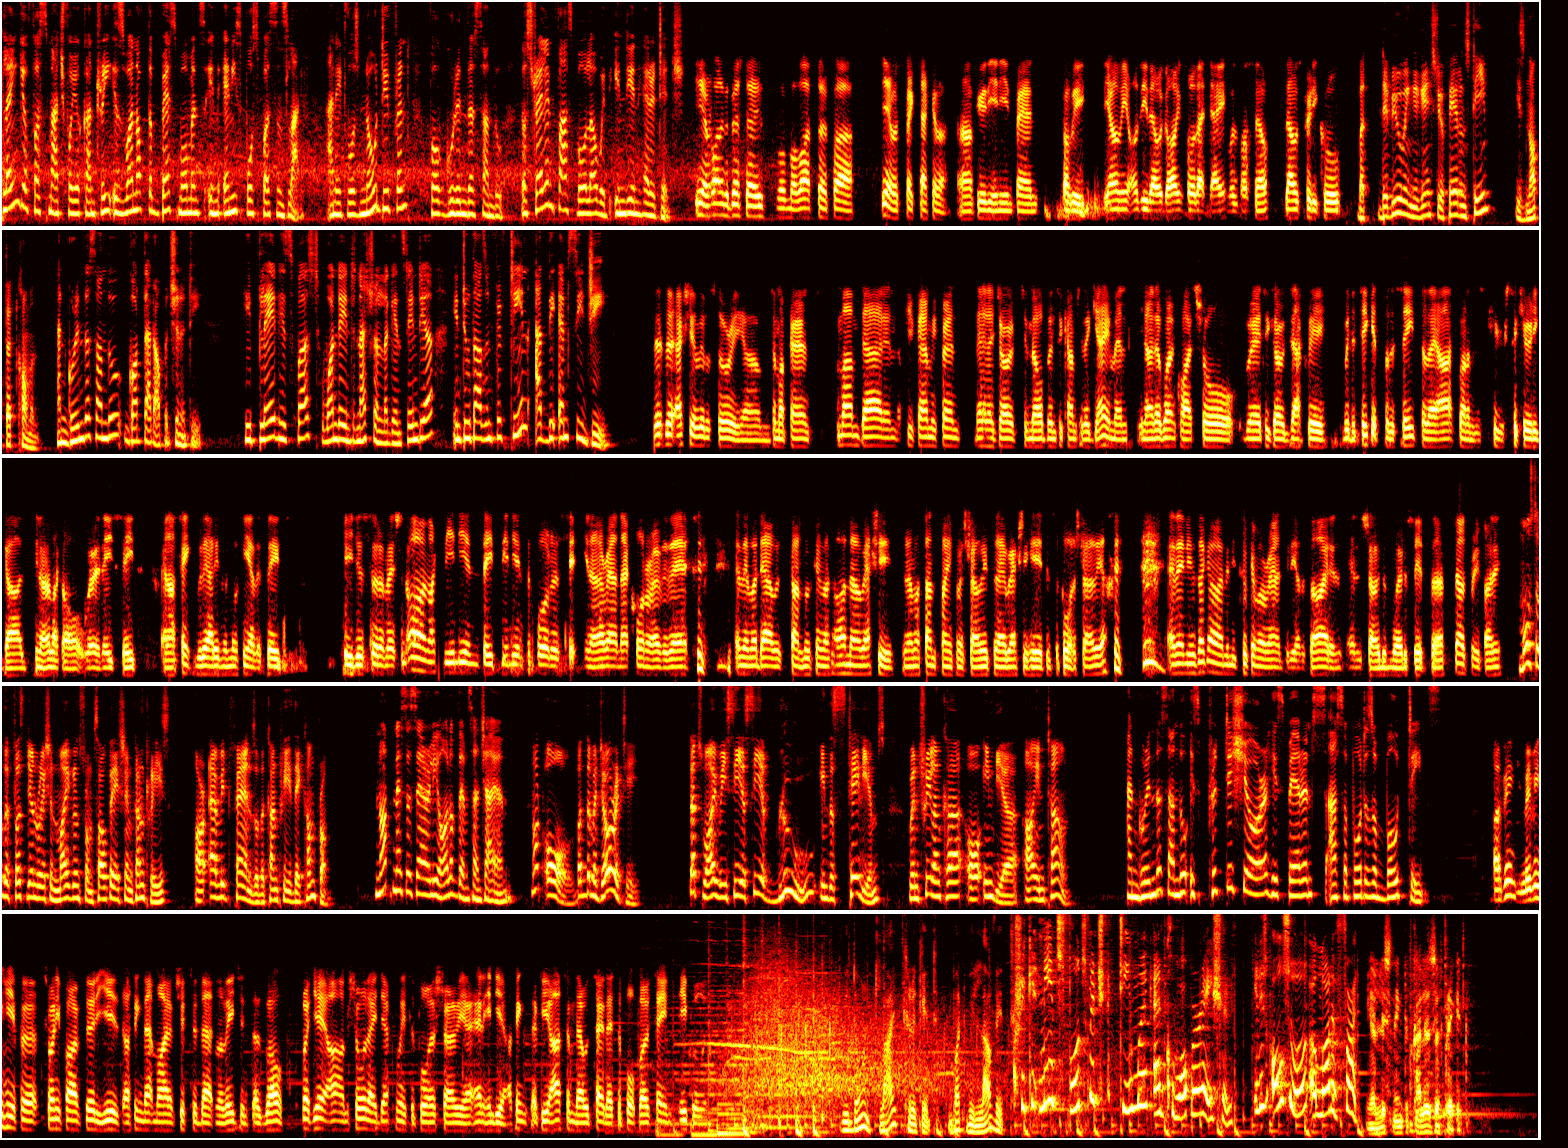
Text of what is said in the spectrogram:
Playing your first match for your country is one of the best moments in any sportsperson's life. And it was no different for Gurinder Sandhu, the Australian fast bowler with Indian heritage. Yeah, one of the best days of my life so far. Yeah, it was spectacular. Uh, a few of the Indian fans, probably the only Aussie they were going for that day was myself. That was pretty cool. But debuting against your parents' team is not that common. And Gurinder Sandhu got that opportunity. He played his first one day international against India in 2015 at the MCG. There's actually a little story. Um, so my parents, mum, dad, and a few family friends then they drove to Melbourne to come to the game, and you know they weren't quite sure where to go exactly with the tickets for the seats, so they asked one of the security guards, you know, like, "Oh, where are these seats?" And I think without even looking at the seats, he just sort of mentioned, "Oh, like the Indian seats, the Indian supporters sit, you know, around that corner over there." and then my dad was kind of looking like, "Oh no, we actually, you know, my son's playing for Australia today. We're actually here to support Australia." and then he was like, oh, and then he took him around to the other side and, and showed them where to sit. So that was pretty funny. Most of the first generation migrants from South Asian countries are avid fans of the countries they come from. Not necessarily all of them, Sanchayan. Not all, but the majority. That's why we see a sea of blue in the stadiums when Sri Lanka or India are in town. And Gurinder Sandhu is pretty sure his parents are supporters of both teams. I think living here for 25, 30 years, I think that might have shifted that allegiance as well. But yeah, I'm sure they definitely support Australia and India. I think if you ask them, they would say they support both teams equally. We don't like cricket, but we love it. Cricket needs sportsmanship, teamwork, and cooperation. It is also a lot of fun. You're listening to Colors of Cricket.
